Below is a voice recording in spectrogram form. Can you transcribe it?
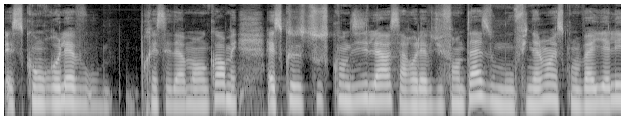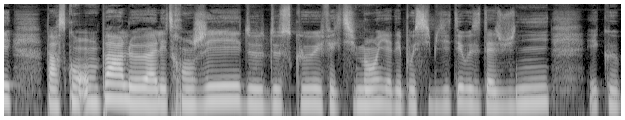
est-ce qu'on relève, ou précédemment encore, mais est-ce que tout ce qu'on dit là, ça relève du fantasme ou finalement est-ce qu'on va y aller? Parce qu'on parle à l'étranger de, de, ce que effectivement il y a des possibilités aux États-Unis et que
